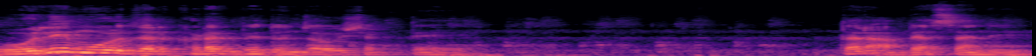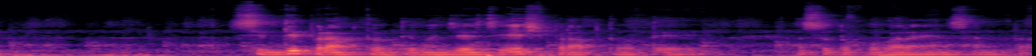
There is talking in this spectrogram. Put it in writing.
ओली मूळ जर खडक भेदून जाऊ शकते तर अभ्यासाने सिद्धी प्राप्त होते म्हणजे यश प्राप्त होते असं तुकोबारायन सांगतात.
